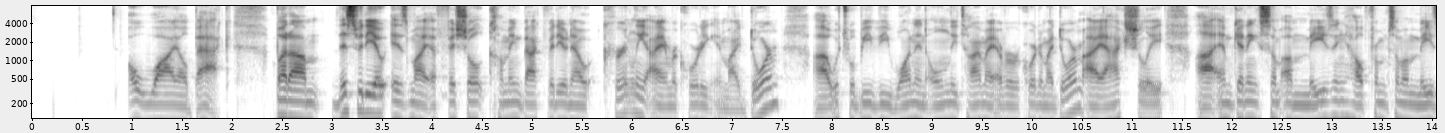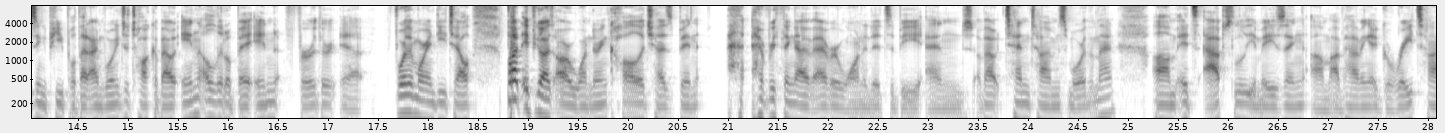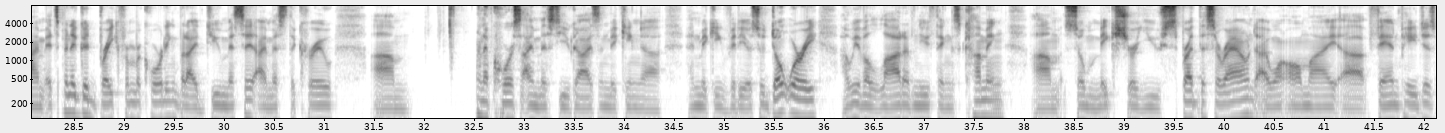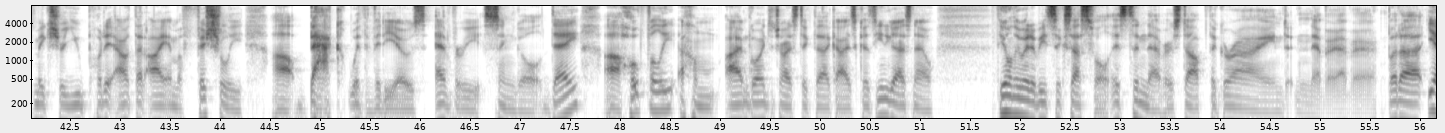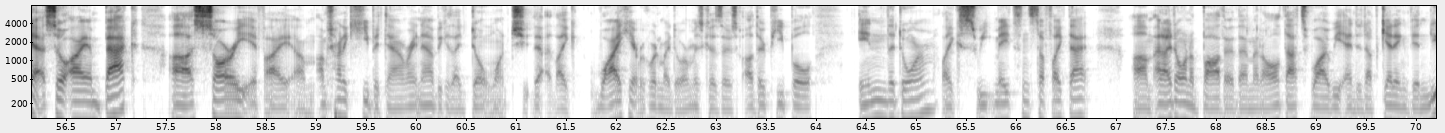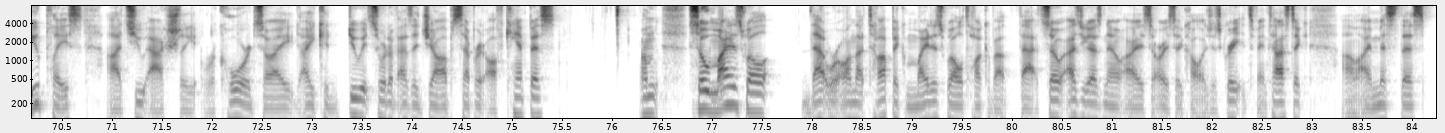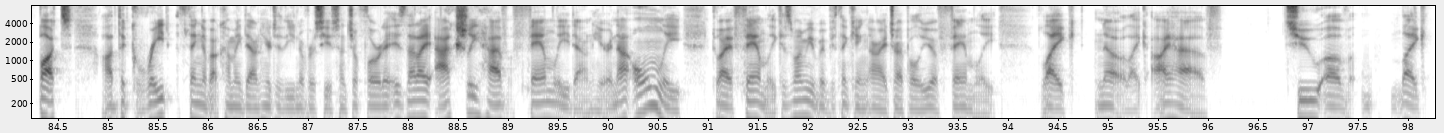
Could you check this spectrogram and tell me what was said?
a while back. But um, this video is my official coming back video. Now, currently I am recording in my dorm, uh, which will be the one and only time I ever record in my dorm. I actually uh, am getting some amazing help from some amazing people that I'm going to talk about in a little bit in further uh, furthermore in detail. But if you guys are wondering, college has been everything I've ever wanted it to be and about 10 times more than that. Um, it's absolutely amazing. Um, I'm having a great time. It's been a good break from recording, but I do miss it. I miss the crew. Um, and of course, I missed you guys and making uh, and making videos. So don't worry, uh, we have a lot of new things coming. Um, so make sure you spread this around. I want all my uh, fan pages. Make sure you put it out that I am officially uh, back with videos every single day. Uh, hopefully, um, I'm going to try to stick to that, guys, because you guys know the only way to be successful is to never stop the grind never ever. But uh yeah so i am back. Uh sorry if i um i'm trying to keep it down right now because i don't want to like why i can't record in my dorm is because there's other people in the dorm like suite mates and stuff like that um, and i don't want to bother them at all. That's why we ended up getting the new place uh, to actually record. So i i could do it sort of as a job separate off campus. Um, so might as well that we're on that topic, might as well talk about that. So, as you guys know, I already said college is great. It's fantastic. Um, I miss this. But uh, the great thing about coming down here to the University of Central Florida is that I actually have family down here. And Not only do I have family, because some of you may be thinking, all right, Tripolar, you have family. Like, no, like I have two of like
